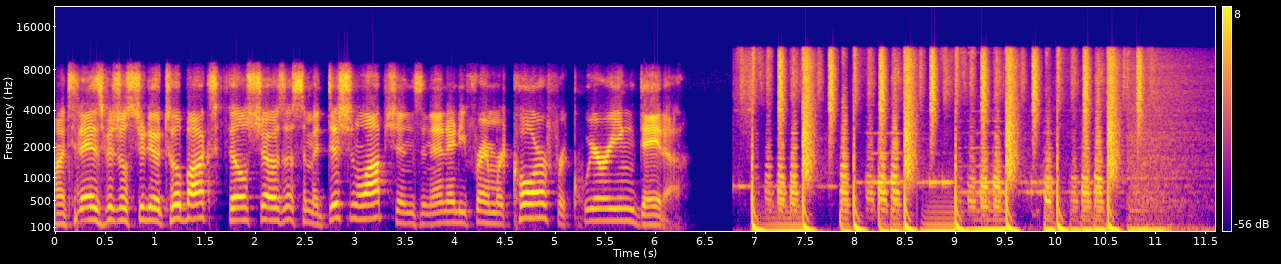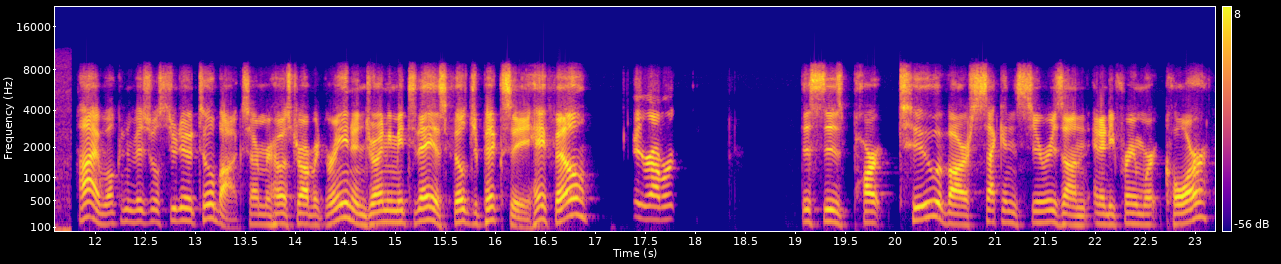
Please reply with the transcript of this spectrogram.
On today's Visual Studio Toolbox, Phil shows us some additional options in Entity Framework Core for querying data. Hi, welcome to Visual Studio Toolbox. I'm your host, Robert Green, and joining me today is Phil Japikse. Hey, Phil. Hey, Robert. This is part two of our second series on Entity Framework Core.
